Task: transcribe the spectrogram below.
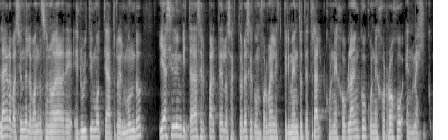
la grabación de la banda sonora de El último teatro del mundo y ha sido invitada a ser parte de los actores que conforman el experimento teatral Conejo Blanco, Conejo Rojo en México.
